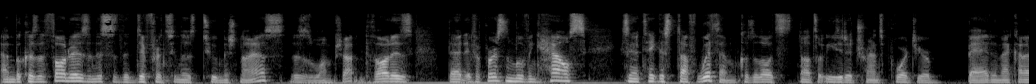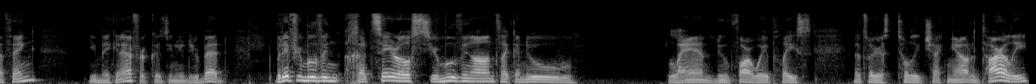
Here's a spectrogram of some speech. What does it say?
Um, because the thought is, and this is the difference in those two Mishnayos, this is one shot. The thought is that if a person's moving house, he's going to take his stuff with him, because although it's not so easy to transport your bed and that kind of thing, you make an effort because you need your bed. But if you're moving chatzeros, you're moving on to like a new land, new faraway place. That's why you're totally checking out entirely,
